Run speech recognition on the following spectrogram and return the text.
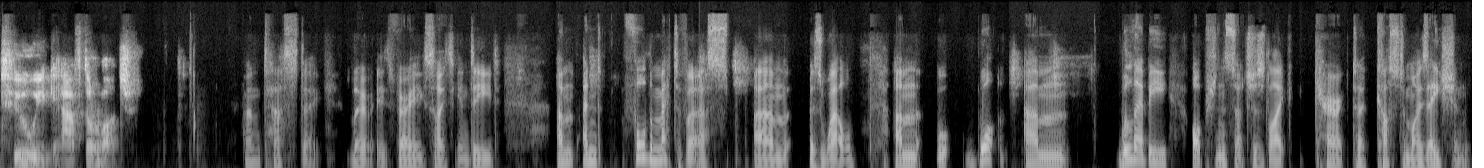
two week after launch. Fantastic. No, it's very exciting indeed. Um, and for the metaverse um, as well, um, what um, will there be options such as like character customization?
